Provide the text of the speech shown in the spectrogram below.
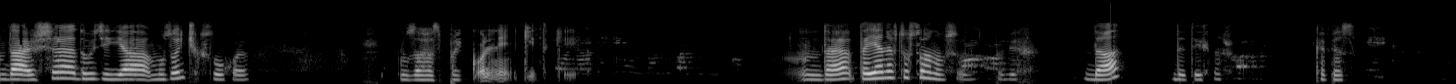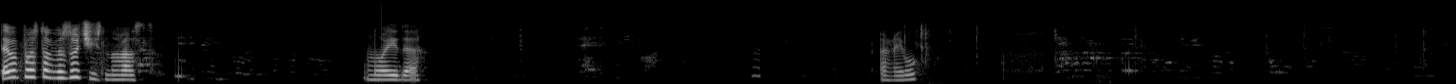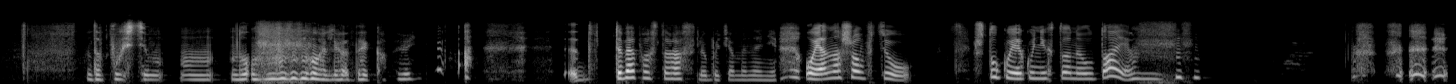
да, ще, друзі, я музончик слухаю. Ну, Зараз прикольненький такий. Да? Та я не в ту сторону побіг. Да? Де ти їх знайшов? Капець. Тебе просто везучість на раз. Ну і де? Рил. Допустим, ну, ну, алло, камінь. Тебе просто раз любить, а мене ні. О, я знайшов цю штуку, яку ніхто не лутає.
